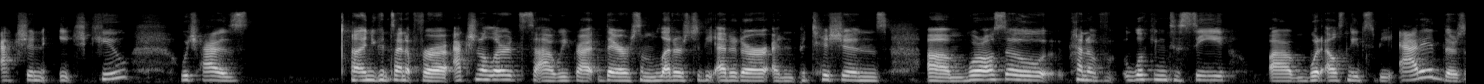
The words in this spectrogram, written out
Action HQ, which has uh, and you can sign up for action alerts. Uh, we've got there some letters to the editor and petitions. Um, we're also kind of looking to see um, what else needs to be added. There's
